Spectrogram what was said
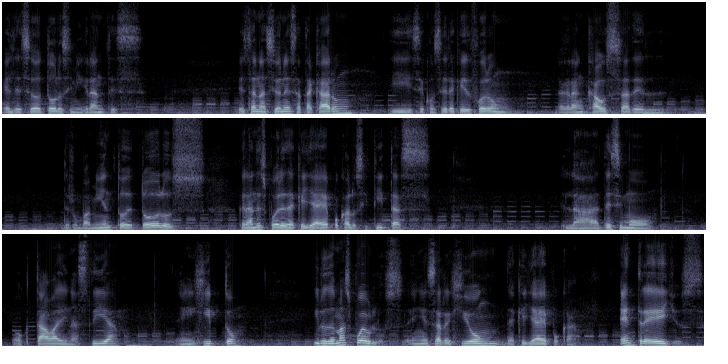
el deseo de todos los inmigrantes. Estas naciones atacaron y se considera que ellos fueron la gran causa del derrumbamiento de todos los grandes poderes de aquella época, los hititas, la décimo octava dinastía en Egipto y los demás pueblos en esa región de aquella época. Entre ellos,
